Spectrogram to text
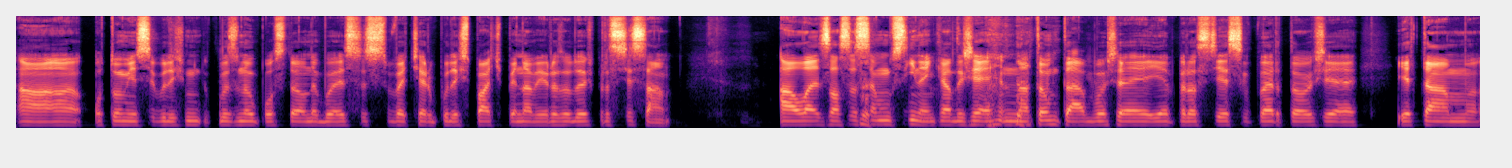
a o tom, jestli budeš mít ukliznou postel nebo jestli večer budeš spát špinavě, rozhoduješ prostě sám. Ale zase se musí nechat, že na tom táboře je prostě super to, že je tam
